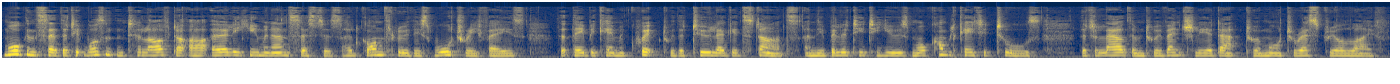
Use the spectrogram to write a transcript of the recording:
Morgan said that it wasn't until after our early human ancestors had gone through this watery phase that they became equipped with a two legged stance and the ability to use more complicated tools that allowed them to eventually adapt to a more terrestrial life.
